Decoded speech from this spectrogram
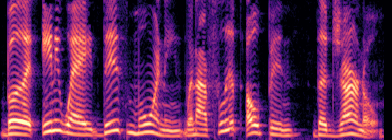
But anyway, this morning when I flipped open the journal,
